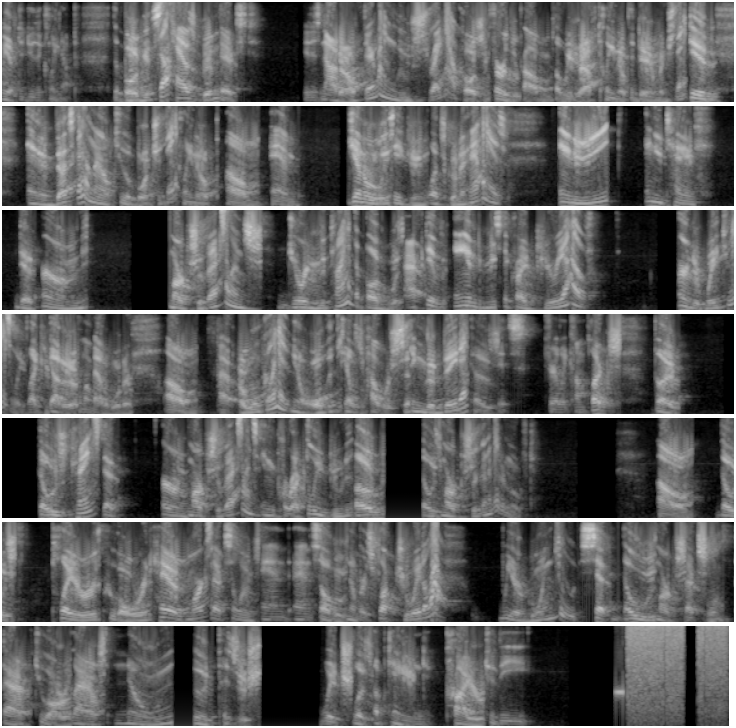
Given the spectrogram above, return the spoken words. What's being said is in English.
we have to do the cleanup. The bug itself has been fixed. It is not out there and loose right now, causing further problems. But we have to clean up the damage they did, and that's going to amount to a bunch of cleanup. Um, and generally speaking, what's going to happen is any any tank that earned marks of excellence during the time the bug was active and meets the criteria of earned it way too easily. Like you got it from out of order. Um, I, I won't go into you know all the details of how we're setting the data because it's fairly complex, but those tanks that earn marks of excellence incorrectly due to the bug, those marks are going to get removed. Uh, those players who already have marks of excellence and and so those numbers fluctuate a lot we are going to set those marks excellence back to our last known good position, which was obtained prior to the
